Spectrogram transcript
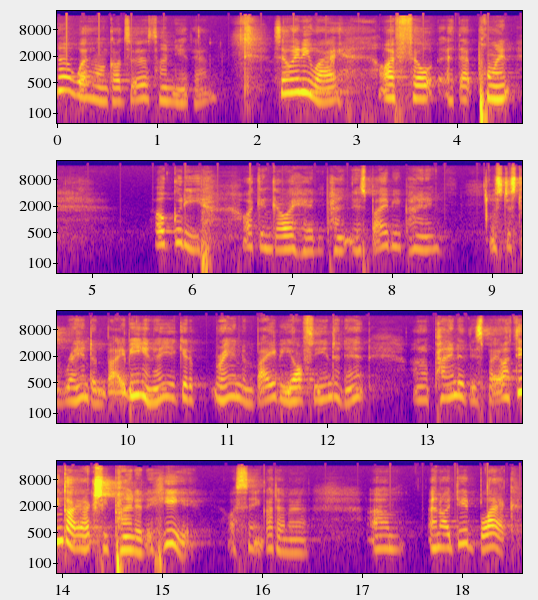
know way on God's earth I knew that. So anyway, I felt at that point, oh goody, I can go ahead and paint this baby painting. It was just a random baby, you know, you get a random baby off the internet. And I painted this baby. I think I actually painted it here. I think, I don't know. Um, and I did black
